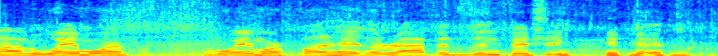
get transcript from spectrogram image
I'm having way more way more fun hitting the rapids than fishing.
